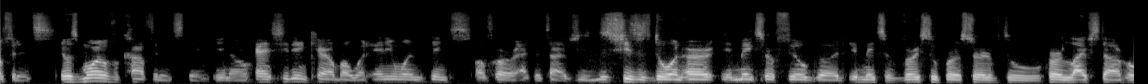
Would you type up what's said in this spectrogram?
confidence. It was more of a confidence thing, you know. And she didn't care about what anyone thinks of her at the time. She's she's just doing her. It makes her feel good. It makes her very super assertive to her lifestyle, her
